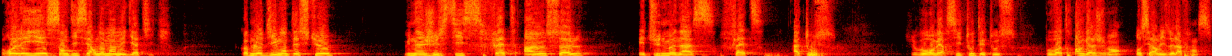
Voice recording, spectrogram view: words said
relayées sans discernement médiatique. Comme le dit Montesquieu, une injustice faite à un seul est une menace faite à tous. Je vous remercie toutes et tous pour votre engagement au service de la France.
